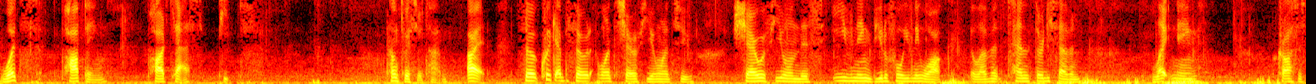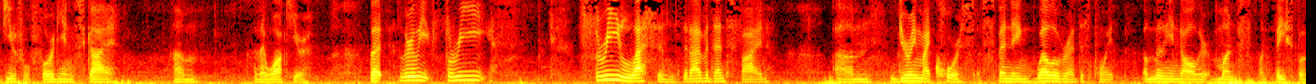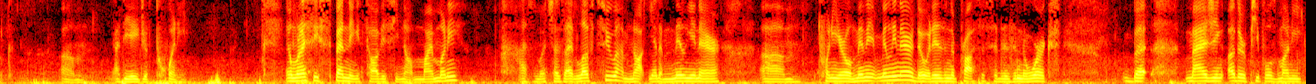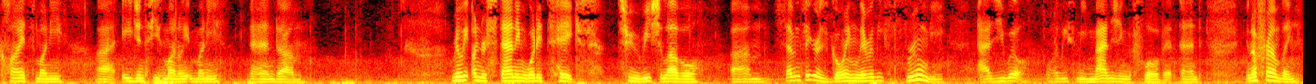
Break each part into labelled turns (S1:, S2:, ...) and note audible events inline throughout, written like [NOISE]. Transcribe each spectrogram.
S1: What's popping, podcast peeps? Tongue twister time. All right, so quick episode I wanted to share with you. I wanted to share with you on this evening, beautiful evening walk, 11, 10:37, lightning across this beautiful Floridian sky um, as I walk here. But literally three three lessons that I've identified um, during my course of spending well over at this point a million dollar a month on Facebook um, at the age of 20. And when I say spending, it's obviously not my money as much as I'd love to. I'm not yet a millionaire, 20 um, year old millionaire, though it is in the process, it is in the works. But managing other people's money, clients' money, uh, agencies' money, money, and um, really understanding what it takes to reach level um, seven figures going literally through me as you will or at least me managing the flow of it. And enough rambling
